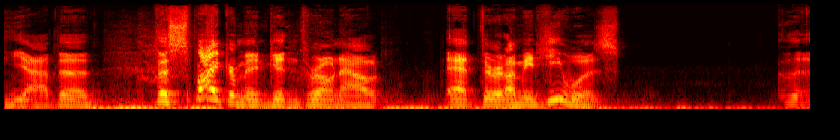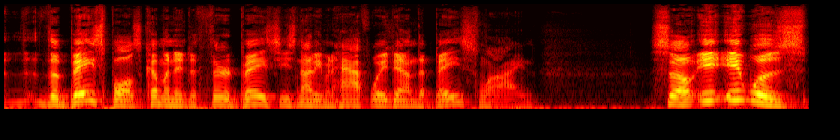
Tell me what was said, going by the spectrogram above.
Yeah. The the Spikerman getting thrown out at third. I mean, he was the, the baseball's coming into third base. He's not even halfway down the baseline. So it, it was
